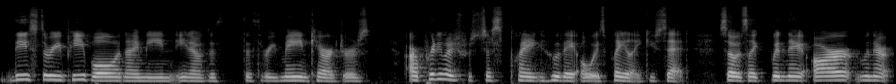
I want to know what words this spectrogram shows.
these three people, and I mean, you know, the the three main characters are pretty much just playing who they always play, like you said. So it's like when they are when they're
